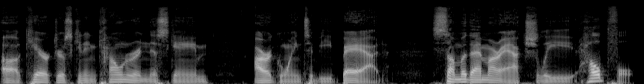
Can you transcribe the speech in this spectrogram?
uh, characters can encounter in this game are going to be bad. Some of them are actually helpful.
